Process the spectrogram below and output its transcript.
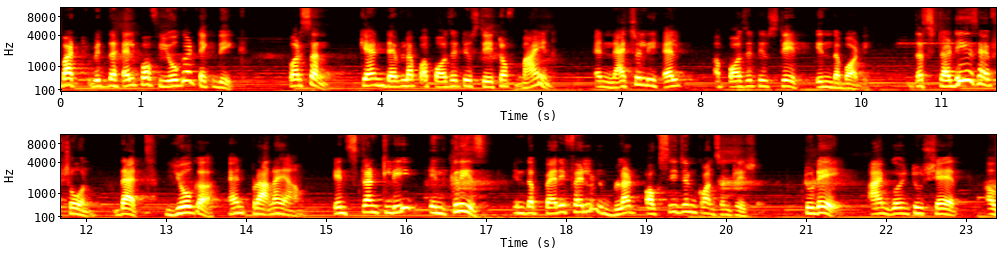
But with the help of yoga technique, person can develop a positive state of mind and naturally help a positive state in the body. The studies have shown that yoga and pranayam instantly increase in the peripheral blood oxygen concentration. Today, I am going to share a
